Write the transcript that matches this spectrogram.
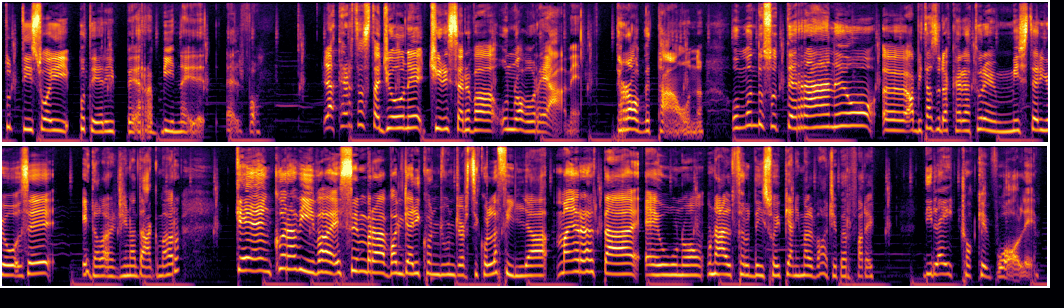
tutti i suoi poteri per Bean e elfo. La terza stagione ci riserva un nuovo reame. Trogtown, un mondo sotterraneo eh, abitato da creature misteriose e dalla regina Dagmar, che è ancora viva e sembra voglia ricongiungersi con la figlia, ma in realtà è uno, un altro dei suoi piani malvagi per fare di lei ciò che vuole.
